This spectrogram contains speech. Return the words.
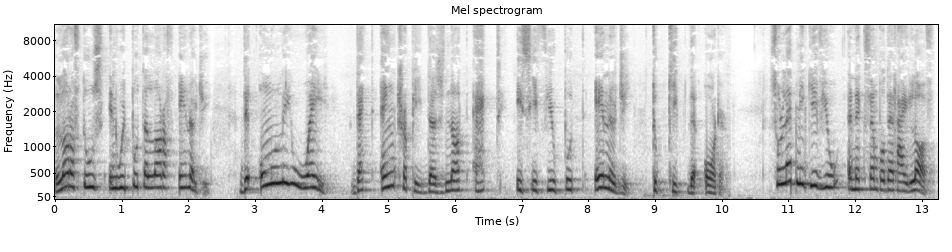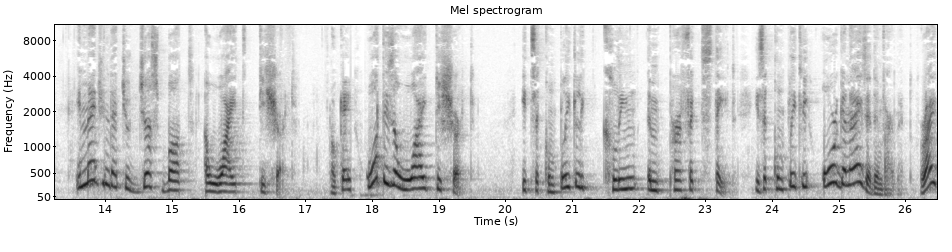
a lot of tools, and we put a lot of energy. The only way that entropy does not act is if you put energy to keep the order. So let me give you an example that I love. Imagine that you just bought a white t shirt. Okay? What is a white t-shirt? It's a completely clean and perfect state. It's a completely organized environment, right?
